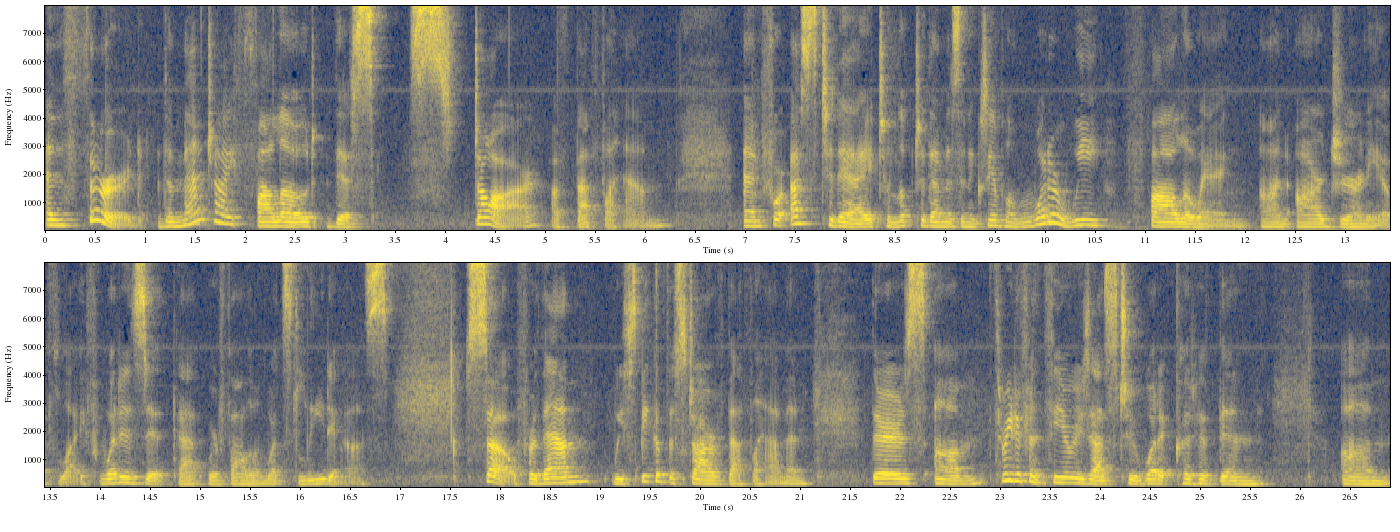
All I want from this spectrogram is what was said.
And third, the Magi followed this star of Bethlehem. And for us today to look to them as an example, what are we following on our journey of life? What is it that we're following? What's leading us? So for them, we speak of the Star of Bethlehem, and there's um, three different theories as to what it could have been um,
